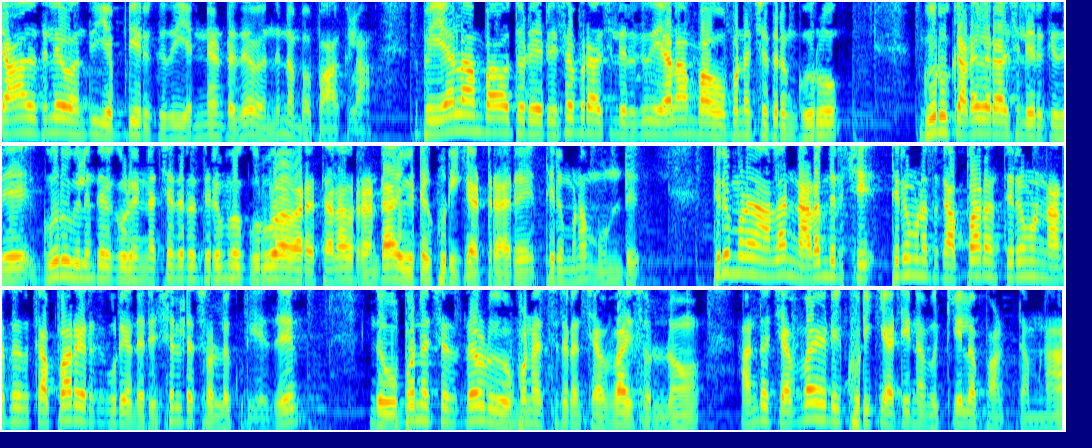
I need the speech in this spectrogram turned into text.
ஜாதகத்திலே வந்து எப்படி இருக்குது என்னன்றதை வந்து நம்ம பார்க்கலாம். இப்போ ஏழாம் பாவத்துடைய ரிஷபராசியில் இருக்குது ஏழாம் பாவ உபநட்சத்திரம் குரு. குரு கடகராசியில் இருக்குது. குரு விழுந்திருக்கக்கூடிய நட்சத்திரம் திரும்ப குருவாக வரத்தால் அவர் ரெண்டாவது வீட்டை குறிக்காட்டுறாரு திருமணம் உண்டு. திருமணம் நல்லா நடந்துருச்சு. திருமணத்துக்கு அப்புறம் திருமணம் நடந்ததுக்கு அப்புறம் இருக்கக்கூடிய அந்த ரிசல்ட்டை சொல்லக்கூடியது. இந்த உபநட்சத்திரத்தோட உபநட்சத்திரம் செவ்வாய் சொல்லும். அந்த செவ்வாயுடைய குறிக்காட்டி நம்ம கீழே பார்த்தோம்னா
